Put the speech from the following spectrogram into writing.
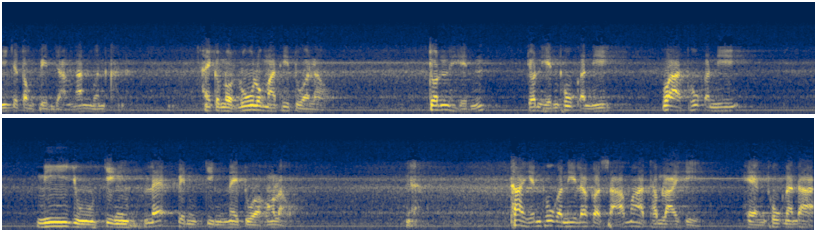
นี้จะต้องเป็นอย่างนั้นเหมือนกัน ให้กำหนดรู้ลงมาที่ตัวเรา จนเห็น จนเห็นทุกอันนี้ ว่าทุกอันนี้ มีอยู่จริงและเป็นจริงในตัวของเรา เนี่ย ถ้าเห็นทุกอันนี้แล้วก็สามารถทำลายเหตุแห่งทุกนั้นได้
